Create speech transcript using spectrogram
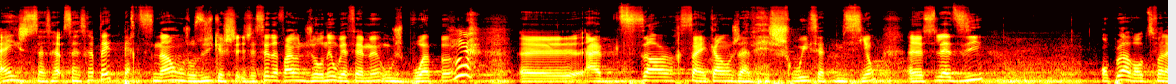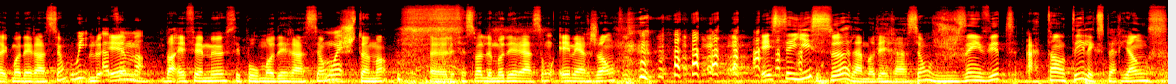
hey, ça serait, ça serait peut-être pertinent aujourd'hui que je- j'essaie de faire une journée au FME où je bois pas. Euh, à 10h50, j'avais échoué cette mission. Euh, cela dit, on peut avoir du fun avec modération. Oui, le absolument. M dans FME, c'est pour modération, Ouais. justement. Euh, le festival de modération émergente. Essayez ça, la modération. Je vous invite à tenter l'expérience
